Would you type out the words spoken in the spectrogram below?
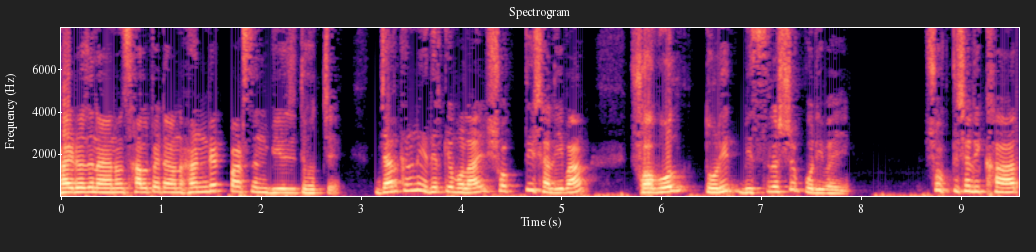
hydrogen, ion, sulphate, ion hundred percent বিয়োজিত হচ্ছে। যার কারণে এদেরকে বলা হয় শক্তিশালী বা সবল, তড়িৎ, বিশ্লেষ্য পরিবাহী। শক্তিশালী ক্ষার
